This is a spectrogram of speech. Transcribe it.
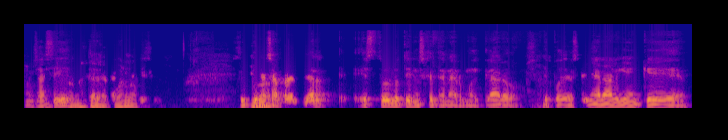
Es así. Totalmente de acuerdo. Si quieres aprender, esto lo tienes que tener muy claro. Si te puede enseñar a alguien que,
